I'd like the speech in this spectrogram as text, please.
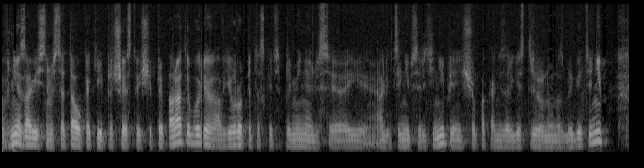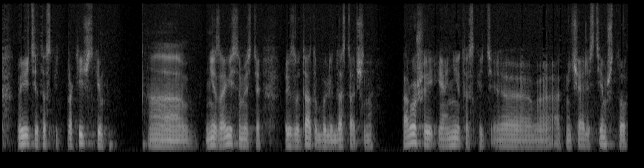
вне зависимости от того, какие предшествующие препараты были, а в Европе, так сказать, применялись и алектинип, серетинип, и еще пока не зарегистрированный у нас бригатинип, видите, так сказать, практически а, вне зависимости результаты были достаточно хорошие, и они, так сказать, э, отмечались тем, что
